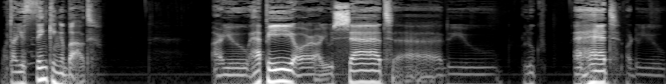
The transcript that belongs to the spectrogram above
What are you thinking about? Are you happy or are you sad? Uh, do you look ahead or do you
